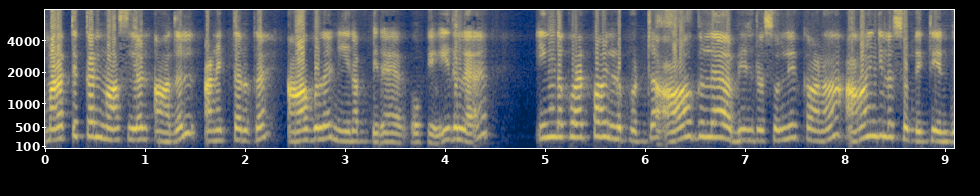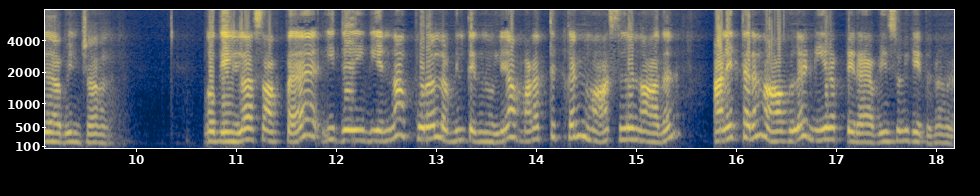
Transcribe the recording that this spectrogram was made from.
மரத்துக்கண் மாசிலன் ஆதல் அனைத்தருக்கன் ஆகுல நீரப்பிற. ஓகே இதுல இந்த குரட்பாவில போட்டு ஆகுல அப்படின்ற சொல்லிருக்கானா? ஆங்கில சொல்லி தேர்வு அப்படின்றாங்க. ஓகேங்களா ஸோ அப்ப இது இது என்ன குரல் அப்படின்னு தெரியும் இல்லையா? மனத்துக்கண் மாசிலன் ஆதல் அனைத்தரன் ஆகுல நீரப்பிற அப்படின்னு சொல்லி கேட்டிருக்காங்க.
